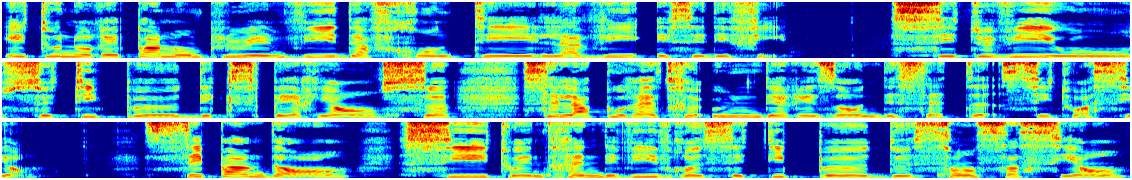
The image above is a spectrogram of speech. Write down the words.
et tu n'aurais pas non plus envie d'affronter la vie et ses défis. Si tu vis ce type d'expérience, cela pourrait être une des raisons de cette situation. Cependant, si tu es en train de vivre ce type de sensation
